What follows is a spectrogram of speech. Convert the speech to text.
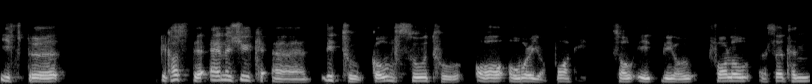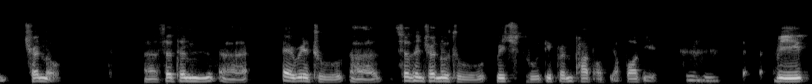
if the because the energy uh, need to go through to all over your body, so it will follow a certain channel, a certain uh, area to uh, certain channel to reach to different part of your body. Mhm. We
